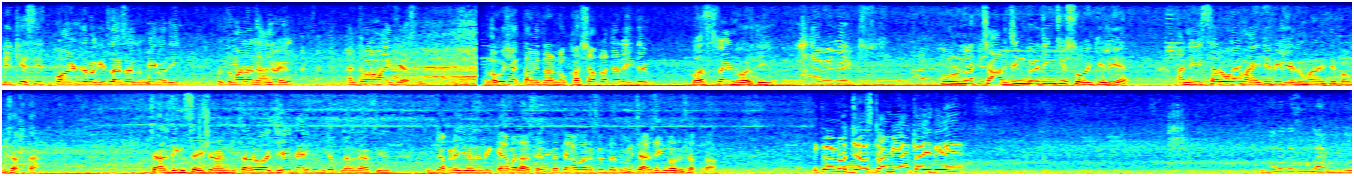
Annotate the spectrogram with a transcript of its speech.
बी के सी पॉईंट जर बघितलं असेल तुम्ही कधी तर तुम्हाला जाणवेल. आणि तुम्हाला माहिती असेल. बघू शकता मित्रांनो कशा प्रकारे इथे बस स्टँडवरती पूर्ण चार्जिंग बिर्जिंगची सोय केली आहे. आणि सर्व काही माहिती दिली आहे तुम्हाला इथे बघू शकता. चार्जिंग स्टेशन सर्व जे काही तुमचे प्लग असतील तुमच्याकडे यू एस बी कॅबल असेल तर त्यावर सुद्धा तुम्ही चार्जिंग करू शकता. मित्रांनो जस्ट आम्ही आता इथे तुम्हाला कसं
